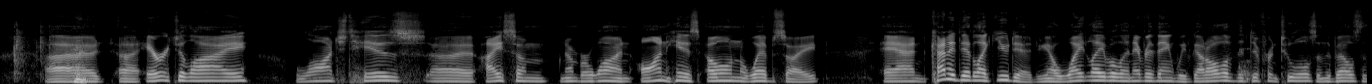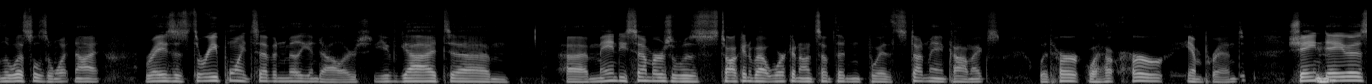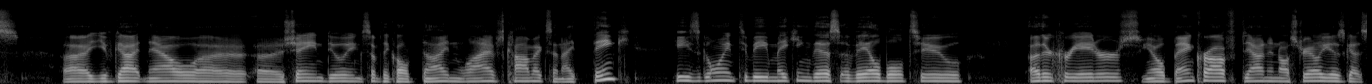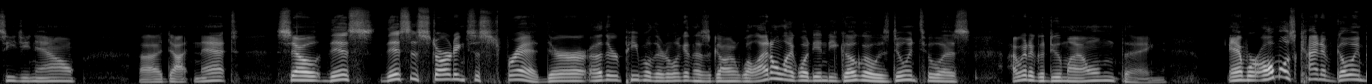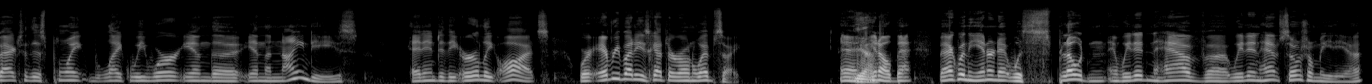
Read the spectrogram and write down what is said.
Uh, uh, Eric July launched his uh, ISOM number one on his own website and kind of did like you did, you know, white label and everything. We've got all of the different tools and the bells and the whistles and whatnot. Raises $3.7 million. You've got um, uh, Mandy Summers was talking about working on something with Stuntman Comics with her with her, her imprint. Shane Davis, uh, you've got now uh, uh, Shane doing something called Nine Lives Comics, and I think he's going to be making this available to other creators. You know, Bancroft down in Australia has got CGNow.net. uh, So this this is starting to spread. There are other people that are looking at this going, "Well, I don't like what Indiegogo is doing to us. I'm going to go do my own thing." And we're almost kind of going back to this point like we were in the in the 90s and into the early aughts where everybody's got their own website. And Yeah. you know, back back when the internet was exploding and we didn't have uh, we didn't have social media,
